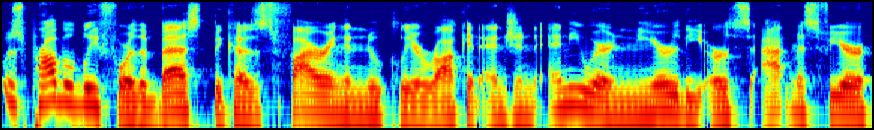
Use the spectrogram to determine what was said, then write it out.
was probably for the best because firing a nuclear rocket engine anywhere near the Earth's atmosphere,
